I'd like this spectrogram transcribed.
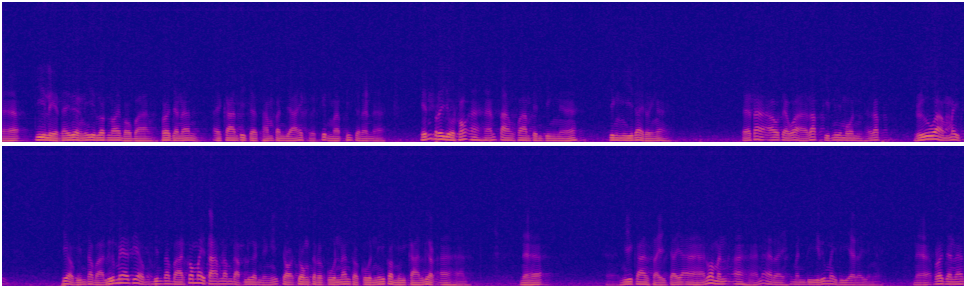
นะฮะกิเลสในเรื่องนี้ลดน้อยเบาบาง เพราะฉะนั้นไอการที่จะทำปัญญาให้เกิดขึ้นมาพิจารณา เห็นประโยชน์ของอาหารตามความเป็นจริงเนี่ยจึงมีได้โดยง่าย แต่ถ้าเอาแต่ว่ารับกิจนิมนต์รับ หรือว่าไม่เที่ยวบินทบาทหรือแม้เที่ยวบินทบาทก็ไม่ตามลำดับเรือนอย่างนี้ เจาะจงตระกูลนั้นตระกูลนี้ก็มีการเลือกอาหารนะฮะ มีการใส่ใจอาหารว่ามันอาหารอะไร มันดีหรือไม่ดีอะไรยังไงนะเพราะฉะนั้น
